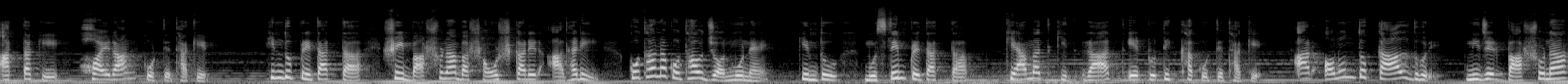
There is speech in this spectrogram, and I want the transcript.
আত্মাকে হয়রান করতে থাকে। হিন্দু প্রেতাত্মা সেই বাসনা বা সংস্কারের আধারেই কোথাও না কোথাও জন্ম নেয়। কিন্তু মুসলিম প্রেতাত্মা কেয়ামত কি রাত এর প্রতীক্ষা করতে থাকে। আর অনন্তকাল ধরে নিজের বাসনা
